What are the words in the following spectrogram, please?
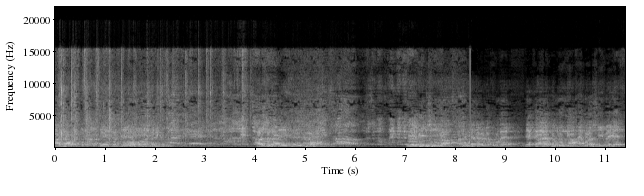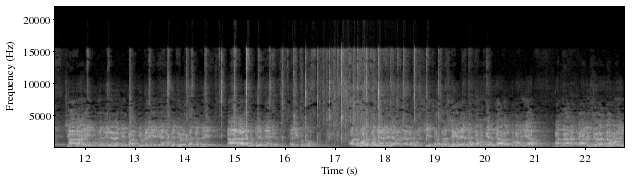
ആശാവർക്കുമാണ് അദ്ദേഹത്തെ സ്നേഹപൂർവം ധരിക്കുന്നത് അടുത്തതായി ചരിത്രം എ ബി ശീബ അതുപോലെ കൂടെ എക്കാലത്തും നിന്ന നമ്മുടെ ശീബയെ ശാലറിയിക്കുന്നതിന് വേണ്ടി പാർട്ടിയുടെ ഏരിയ കമ്മിറ്റിയുടെ സെക്രട്ടറി നാരായണൻകുട്ടിയെ ക്ഷണിക്കുന്നു. അതുപോലെ തന്നെയാണ് അതിനെക്കുറിച്ച് ചന്ദ്രശേഖരേട്ടൻ നമുക്ക് എല്ലാവർക്കും അറിയാം. മണ്ണാർക്കാട് ടൗണിൽ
